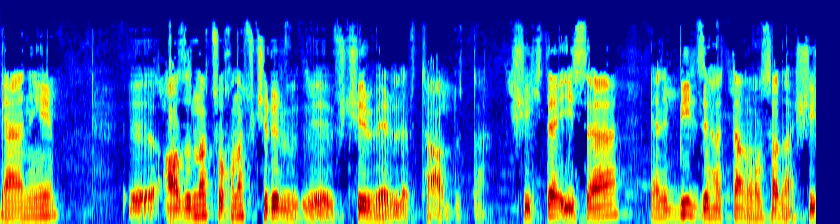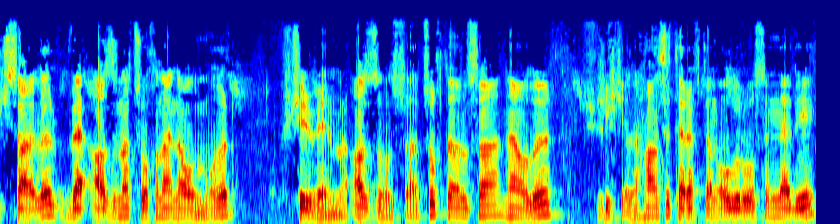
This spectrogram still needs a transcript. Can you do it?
yəni e, azından çoxuna fikir, e, fikir verilir təaddüddə. Şirkdə isə, yəni bir cəhətdən olsa da şirk sayılır və azına çoxuna nə olmur? Fikir vermir. Az da olsa, çox da olsa nə olur? Şirk gəlir. Hansı tərəfdən olur olsun nədir?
